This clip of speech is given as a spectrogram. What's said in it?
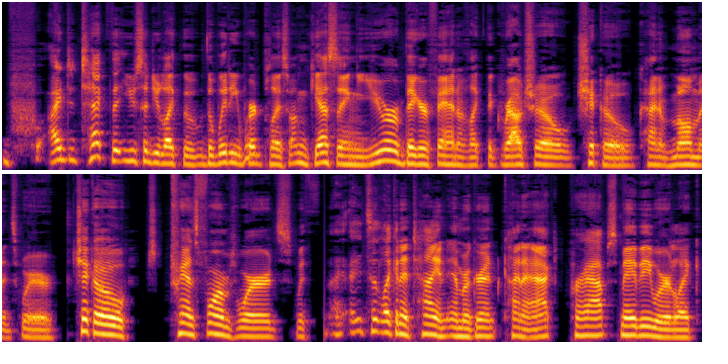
I detect that you said you like the the witty wordplay, so I'm guessing you're a bigger fan of like the Groucho Chico kind of moments where Chico transforms words with it's like an Italian immigrant kind of act, perhaps maybe where like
